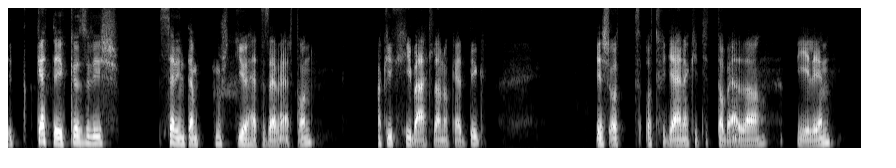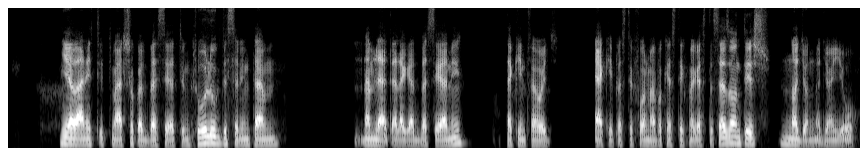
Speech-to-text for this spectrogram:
Itt kettőjük közül is szerintem most jöhet az Everton, akik hibátlanok eddig, és ott, ott figyelnek itt a tabella élén. Nyilván itt, itt már sokat beszéltünk róluk, de szerintem nem lehet eleget beszélni, tekintve, hogy elképesztő formába kezdték meg ezt a szezont, és nagyon-nagyon jó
